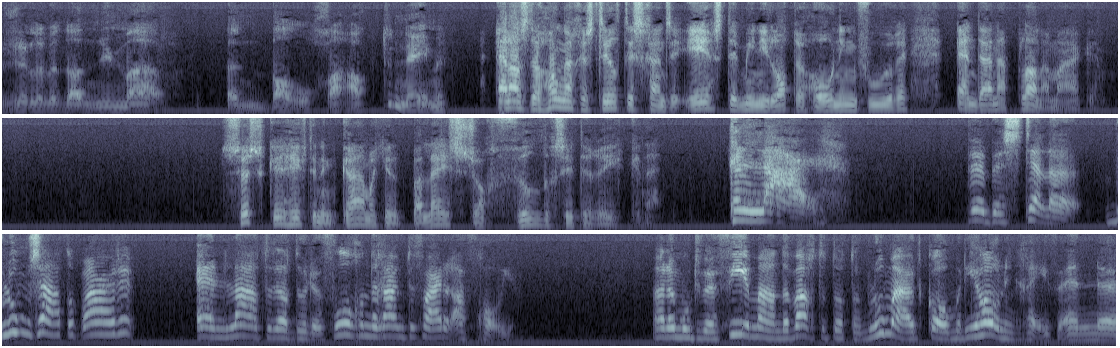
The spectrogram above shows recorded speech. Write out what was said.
Zullen we dan nu maar een bal gehakt nemen? En als de honger gestild is, gaan ze eerst de mini-lotte honing voeren en daarna plannen maken. Suske heeft in een kamertje in het paleis zorgvuldig zitten rekenen. Klaar. We bestellen bloemzaad op aarde en laten dat door de volgende ruimtevaarder afgooien. Nou, dan moeten we vier maanden wachten tot er bloemen uitkomen die honing geven. En eh,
